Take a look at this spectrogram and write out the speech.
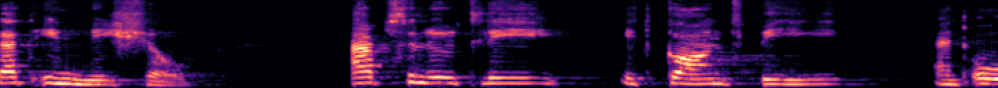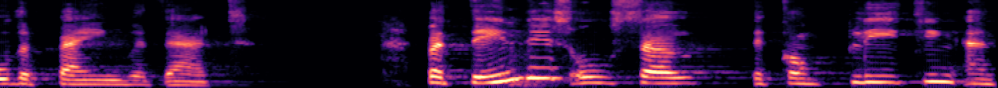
that initial, absolutely it can't be, and all the pain with that. But then there's also the completing and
